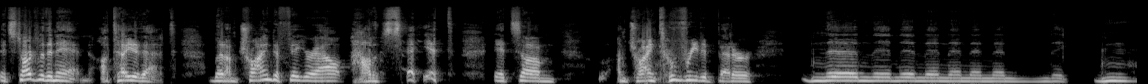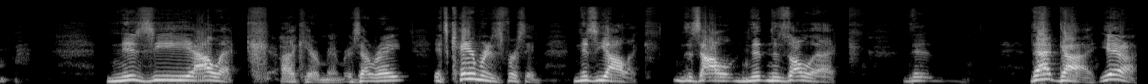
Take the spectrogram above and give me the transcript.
it starts with an N. I'll tell you that. But I'm trying to figure out how to say it. It's um I'm trying to read it better Nizialek. I can't remember. Is that right? It's Cameron, his first name. Nizialek. Nizal, Nizalek. that guy. Yeah.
